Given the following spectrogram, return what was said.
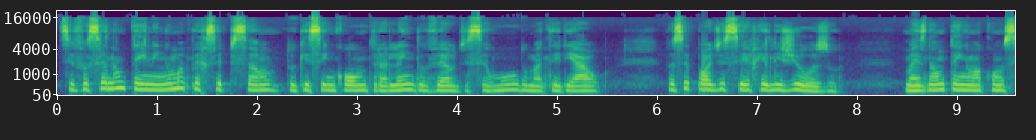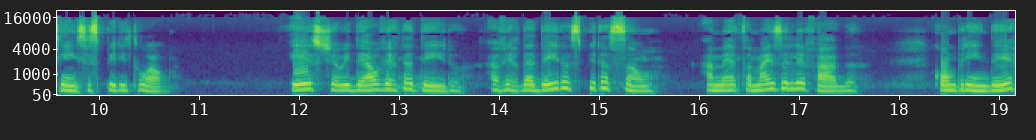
Se você não tem nenhuma percepção do que se encontra além do véu de seu mundo material, você pode ser religioso, mas não tem uma consciência espiritual. Este é o ideal verdadeiro, a verdadeira aspiração, a meta mais elevada. Compreender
